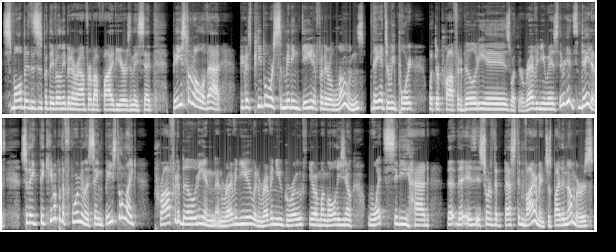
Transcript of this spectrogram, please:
small businesses, but they've only been around for about five years. And they said, based on all of that, because people were submitting data for their loans, they had to report what their profitability is, what their revenue is. They were getting some data. So they, they came up with a formula saying based on like profitability and, and revenue and revenue growth, you know, among all these, you know, what city had the, the is, is sort of the best environment just by the numbers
